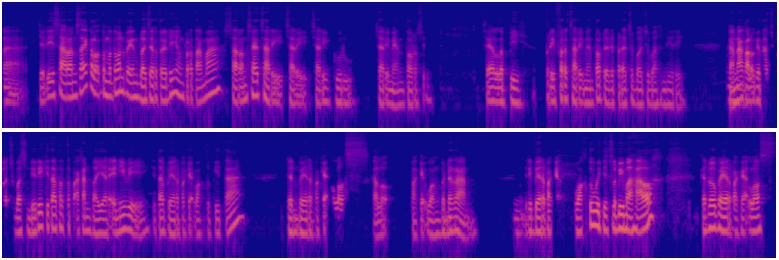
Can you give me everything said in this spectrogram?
Nah, jadi saran saya kalau teman-teman pengen belajar trading yang pertama, saran saya cari cari cari guru, cari mentor sih. Saya lebih prefer cari mentor daripada coba-coba sendiri. Karena hmm. kalau kita coba-coba sendiri kita tetap akan bayar anyway. Kita bayar pakai waktu kita dan bayar pakai loss kalau pakai uang beneran. Jadi bayar pakai waktu which is lebih mahal Kedua bayar pakai loss,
